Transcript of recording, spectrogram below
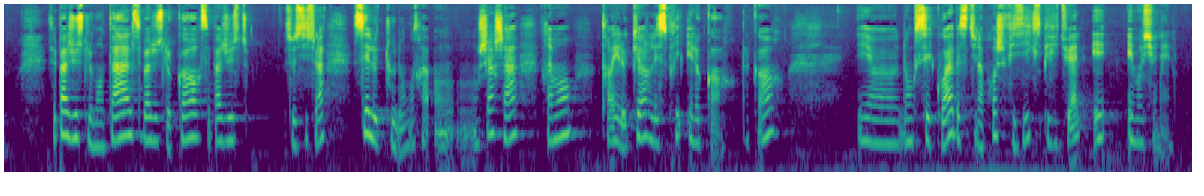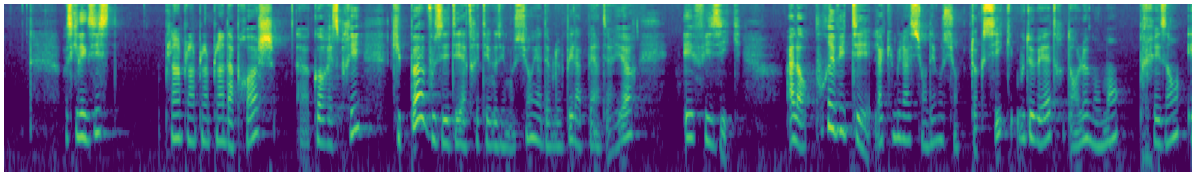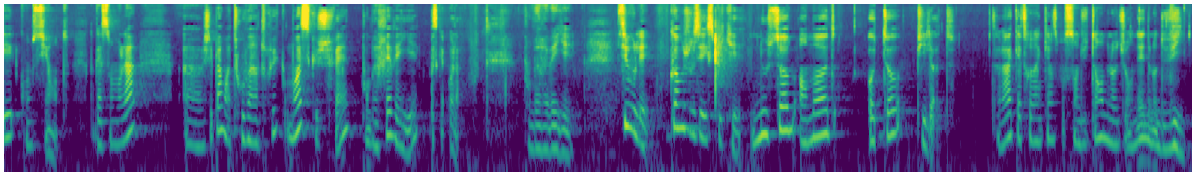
C'est pas juste le mental, c'est pas juste le corps, c'est pas juste ceci, cela, c'est le tout. Donc, on, cherche à vraiment travailler le cœur, l'esprit et le corps. D'accord? Et donc, c'est quoi? Eh ben, C'est une approche physique, spirituelle et émotionnel. Parce qu'il existe plein, plein, plein, plein d'approches, euh, corps-esprit, qui peuvent vous aider à traiter vos émotions et à développer la paix intérieure et physique. Alors, pour éviter l'accumulation d'émotions toxiques, vous devez être dans le moment présent et consciente. Donc à ce moment-là, euh, je sais pas moi, trouver un truc. Moi, ce que je fais pour me réveiller, parce que voilà, pour me réveiller. Si vous voulez, comme je vous ai expliqué, nous sommes en mode autopilote. Ça va 95% du temps de notre journée, de notre vie.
